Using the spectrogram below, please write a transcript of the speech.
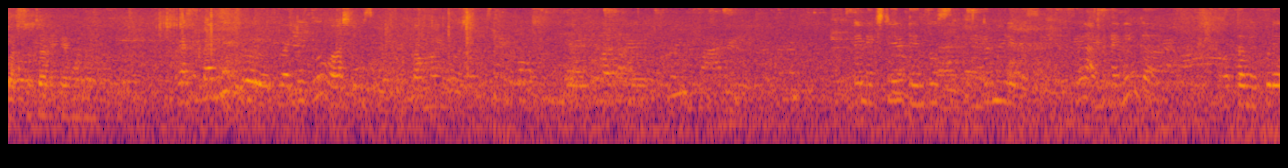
ప్రస్తుతానికి ఏమన్నా ప్రస్తుతానికి ట్వంటీ టూ వాష్రూమ్స్ ఉన్నాయి. Sir combined washrooms. అంటే నెక్స్ట్ ఇయర్ టెన్త్ వస్తుంది ఇంటర్మీడియట్ వస్తుంది కదా సార్ అందుకని ఇంకా మొత్తం ఇప్పుడే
